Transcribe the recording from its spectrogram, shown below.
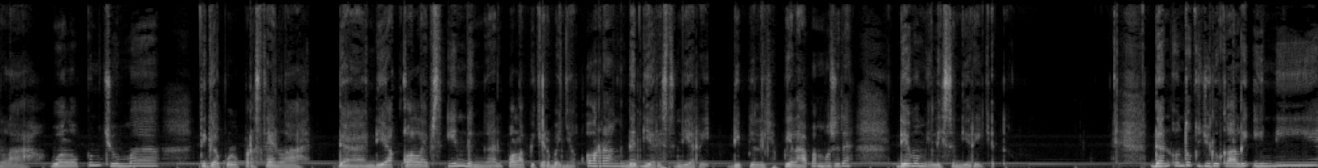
lah, walaupun cuma 30% lah dan dia collapse in dengan pola pikir banyak orang dan diri sendiri dipilih pilih apa maksudnya? Dia memilih sendiri gitu dan untuk judul kali ini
